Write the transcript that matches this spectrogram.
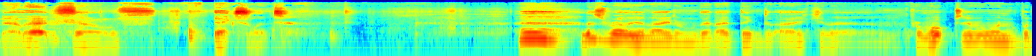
Now that sounds excellent. Uh, that's really an item that I think that I can. Uh, promote to everyone, but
